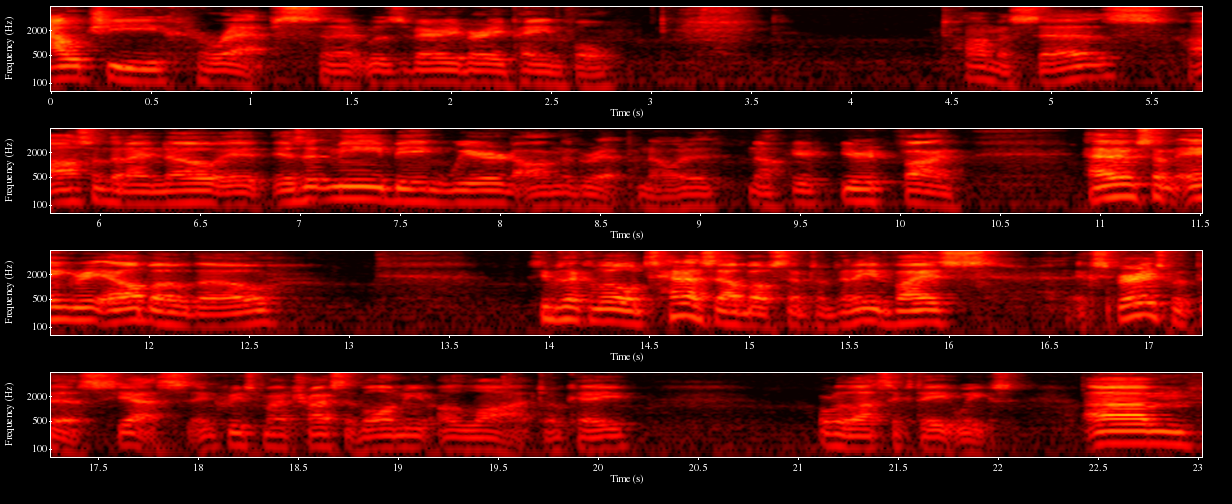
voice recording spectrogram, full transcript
ouchy reps, and it was very, very painful. Thomas says, "Awesome that I know it isn't me being weird on the grip. No, it, no, you're you're fine. Having some angry elbow though. Seems like a little tennis elbow symptoms. Any advice, experience with this? Yes, increased my tricep volume a lot. Okay, over the last six to eight weeks. Um,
